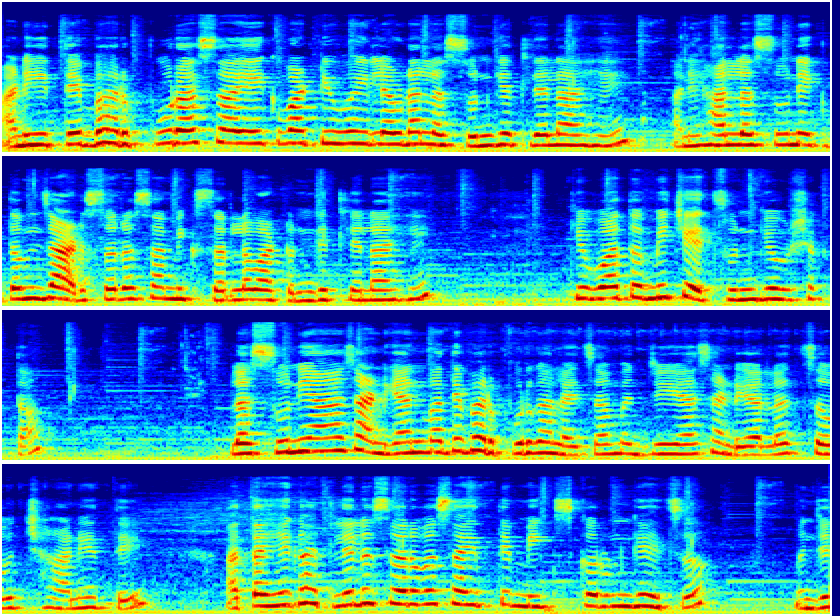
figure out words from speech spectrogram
आणि इथे भरपूर असा एक वाटी होईल एवढा लसूण घेतलेला आहे. आणि हा लसूण एकदम जाडसर असा मिक्सरला वाटून घेतलेला आहे. किंवा तुम्ही चेचून घेऊ शकता. लसूण या सांडग्यांमध्ये भरपूर घालायचा म्हणजे या सांडग्याला चव छान येते. आता हे घातलेलं सर्व साहित्य मिक्स करून घ्यायचं. म्हणजे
